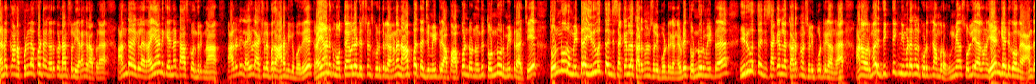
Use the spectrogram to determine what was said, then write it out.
எனக்கான ஃபுல் எஃபர்ட் அங்க இருக்கும்டான்னு சொல்லி இறங்குறாப்ல அந்த வகையில் ரயானுக்கு என்ன டாஸ்க் வந்திருக்குன்னா ஆல்ரெடி லைவ்ல ஆக்சுவலா இப்போ தான் ஆரம்பிக்க போது ரயானுக்கு மொத்தம் எவ்வளவு டிஸ்டன்ஸ் கொடுத்துருக்காங்கன்னா நாற்பத்தஞ்சு மீட்டர் அப்போ அப் அண்ட் டவுன் வந்து தொண்ணூறு மீட்டர் ஆச்சு. தொண்ணூறு மீட்டரை இருபத்தஞ்சு செகண்டில் கடக்கணும்னு சொல்லி போட்டிருக்காங்க. எப்படி தொண்ணூறு மீட்டரை இருபத்தஞ்சு செகண்டில் கடக்கணும்னு சொல்லி போட்டிருக்காங்க. ஆனால் ஒரு மாதிரி திக் திக் நிமிடங்கள் கொடுத்துட்டான் ப்ரோ உண்மையா சொல்லி ஆகணும். ஏன் கேட்டுக்கோங்க அந்த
